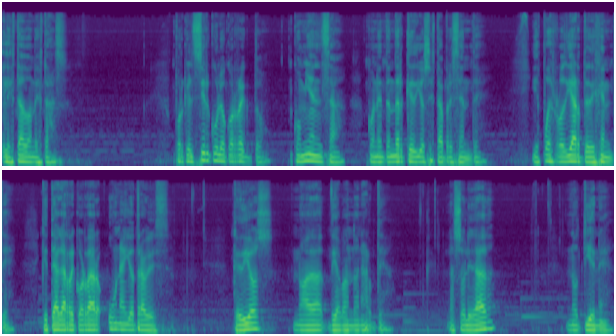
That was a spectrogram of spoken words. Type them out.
Él está donde estás. Porque el círculo correcto comienza con entender que Dios está presente y después rodearte de gente que te haga recordar una y otra vez que Dios no ha de abandonarte. La soledad no tiene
